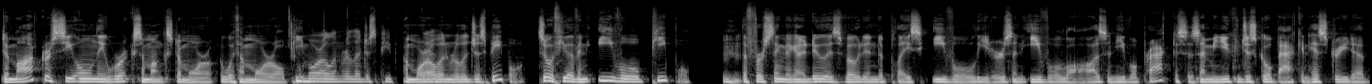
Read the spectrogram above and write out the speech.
Democracy only works amongst a moral with a moral people, moral and religious people, a moral yeah. and religious people. So if you have an evil people, mm-hmm. the first thing they're going to do is vote into place evil leaders and evil laws and evil practices. I mean, you can just go back in history to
